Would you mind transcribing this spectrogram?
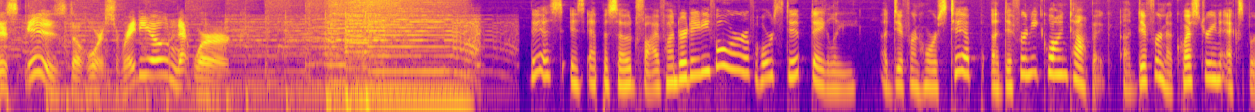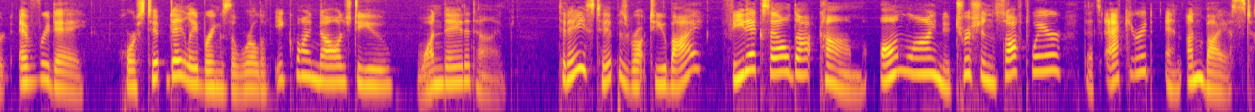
This is the Horse Radio Network. This is episode 584 of Horse Tip Daily. A different horse tip, a different equine topic, a different equestrian expert every day. Horse Tip Daily brings the world of equine knowledge to you one day at a time. Today's tip is brought to you by FeedXL.com, online nutrition software that's accurate and unbiased.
